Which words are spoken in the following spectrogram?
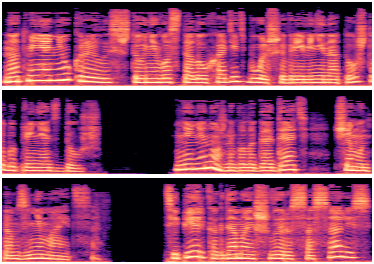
но от меня не укрылось, что у него стало уходить больше времени на то, чтобы принять душ. Мне не нужно было гадать, чем он там занимается. Теперь, когда мои швы рассосались,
